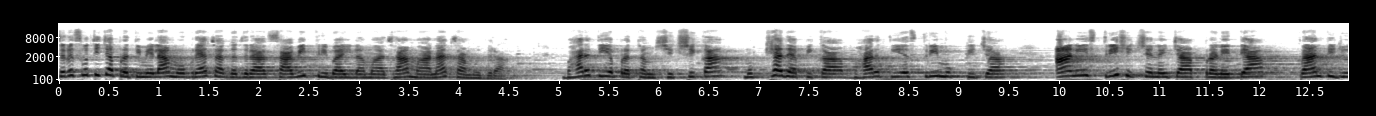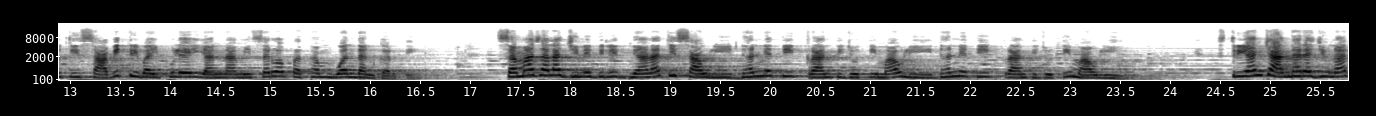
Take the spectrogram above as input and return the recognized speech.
सरस्वतीच्या प्रतिमेला मोगऱ्याचा गजरा सावित्रीबाईला माझा मानाचा मुजरा भारतीय प्रथम शिक्षिका मुख्याध्यापिका भारतीय स्त्री मुक्तीच्या आणि स्त्री शिक्षणाच्या प्रणेत्या क्रांतिज्योती सावित्रीबाई फुले यांना मी सर्वप्रथम वंदन करते. समाजाला जिने दिली ज्ञानाची सावली धन्य ती क्रांतिज्योती माऊली धन्य ती क्रांतिज्योती माऊली. स्त्रियांच्या अंधाऱ्या जीवनात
